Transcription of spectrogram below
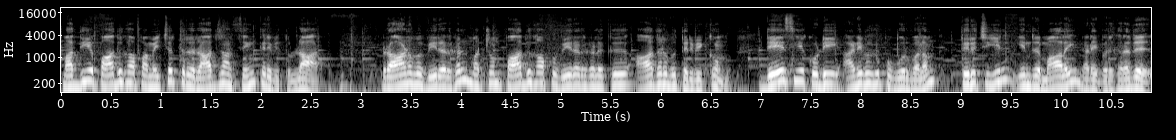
மத்திய பாதுகாப்பு அமைச்சர் திரு ராஜ்நாத் சிங் தெரிவித்துள்ளார். ராணுவ வீரர்கள் மற்றும் பாதுகாப்பு வீரர்களுக்கு ஆதரவு தெரிவிக்கும் தேசிய கொடி அணிவகுப்பு ஊர்வலம் திருச்சியில் இன்று மாலை நடைபெறுகிறது.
